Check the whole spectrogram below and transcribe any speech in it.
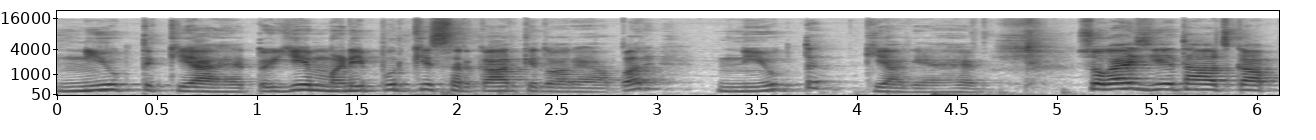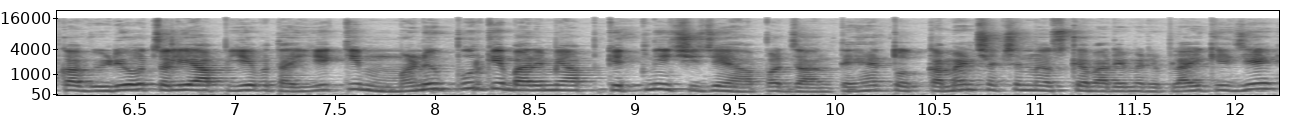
नियुक्त किया है। तो ये मणिपुर की सरकार के द्वारा यहाँ पर नियुक्त किया गया है। सो so गाइज़ ये था आज का आपका वीडियो। चलिए आप ये बताइए कि मणिपुर के बारे में आप कितनी चीज़ें यहाँ पर जानते हैं। तो कमेंट सेक्शन में उसके बारे में रिप्लाई कीजिए।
